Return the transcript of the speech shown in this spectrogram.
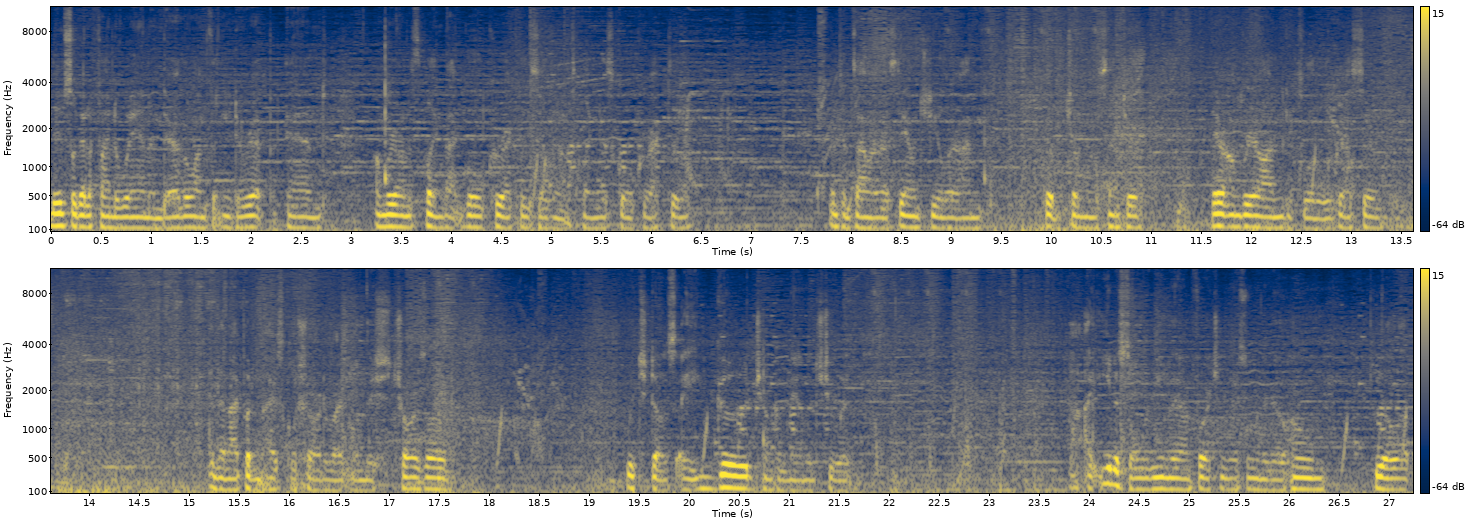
They've still got to find a way in, and they're the ones that need to rip, and Umbreon is playing that goal correctly, Sylveon is playing this goal correctly. And since I'm a damage dealer, I'm sort of chilling in the center. Their Umbreon gets a little aggressive. And then I put an Icicle Shard right on this Charizard, which does a good chunk of damage to it. Uh, I eat a Solar Beam there, unfortunately, so I'm going to go home, heal up.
